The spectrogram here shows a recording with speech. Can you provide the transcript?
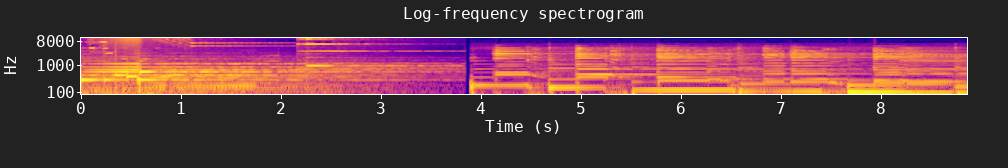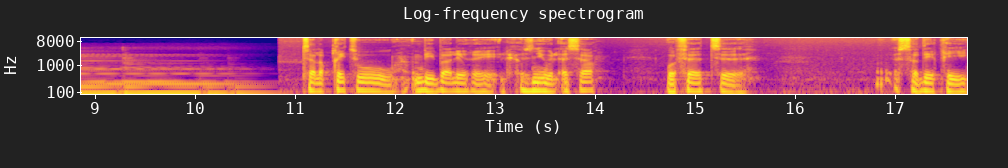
تلقيت ببالغ الحزن والأسى وفاة صديقي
